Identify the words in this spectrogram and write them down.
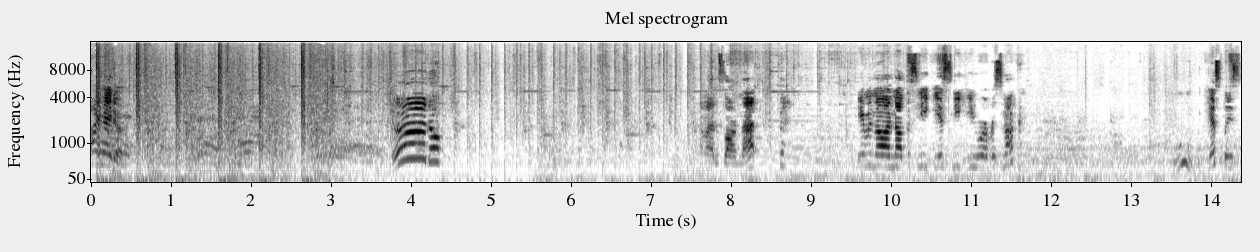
I hate him! Ah, no! I might disarm that. Even though I'm not the sneakiest sneaky who ever snuck. Yes please.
